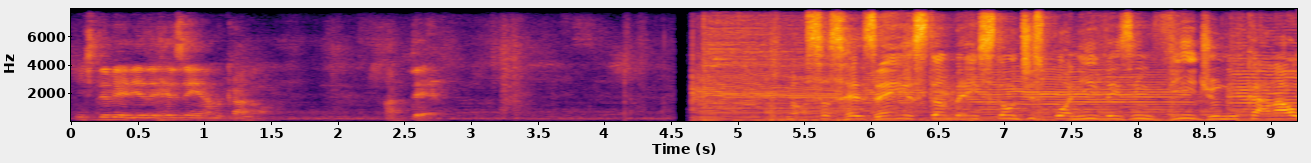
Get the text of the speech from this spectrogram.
a gente deveria resenhar no canal. Até! Nossas resenhas também estão disponíveis em vídeo no canal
